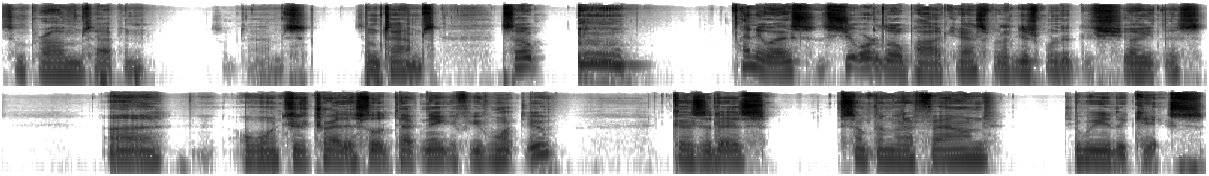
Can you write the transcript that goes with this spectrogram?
some problems happen sometimes. Sometimes. So, anyways, short little podcast, but I just wanted to show you this. Uh, I want you to try this little technique if you want to, because it is something that I found to be the case.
